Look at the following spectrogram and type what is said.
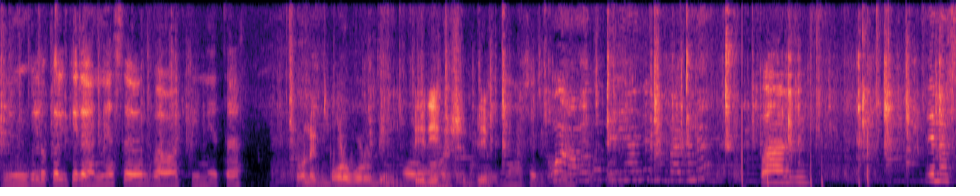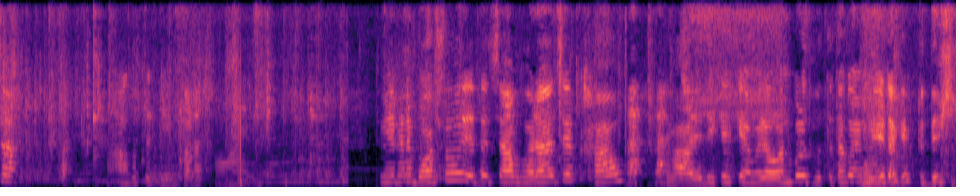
ডিমগুলো কালকে রান্না আছে বাবা কিনে তা অনেক বড় বড় ডিম পেরি হাঁসের ডিম। পারবে? এ না চা। আমাকে তো ডিম সময় নেই তুমি এখানে বসো এতে চা ভরা আছে খাও। আর এদিকে ক্যামেরা অন করে ধরতে থাকো আমি মেয়েটাকে একটু দেখি।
